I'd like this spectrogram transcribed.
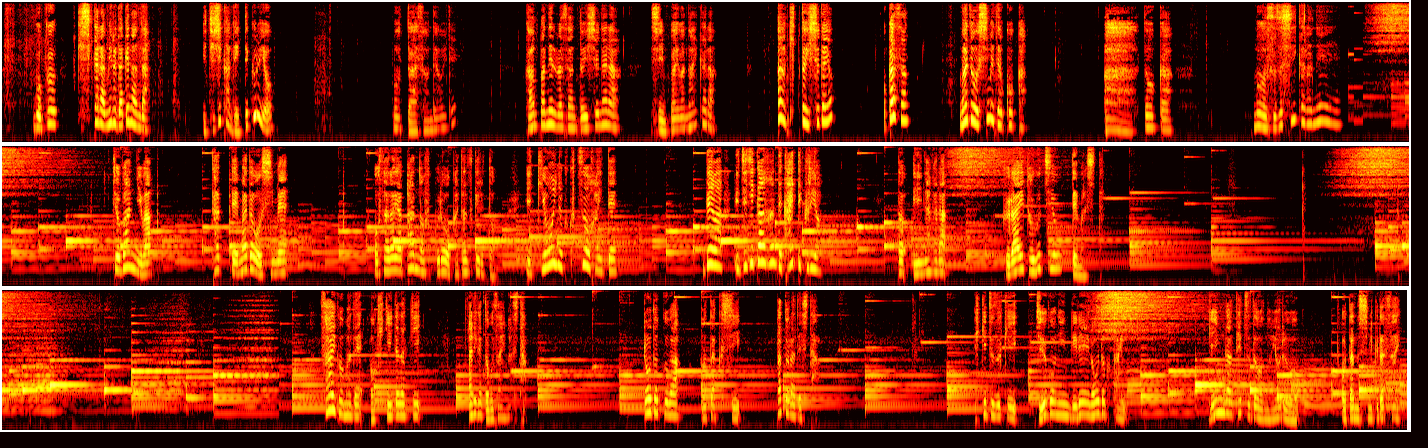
僕岸から見るだけなんだ。1時間で行ってくるよ。もっと遊んでおいで。カンパネルラさんと一緒なら心配はないから。ああきっと一緒だよ。お母さん。窓を閉めておこうか。ああ、どうか。もう涼しいからね。ジョバンニは立って窓を閉め、お皿やパンの袋を片付けると勢いよく靴を履いて、では1時間半で帰ってくるよ。と言いながら暗い戸口を出ました最後までお聞きいただきありがとうございました朗読は私パトラでした引き続き15人リレー朗読会銀河鉄道の夜をお楽しみください。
